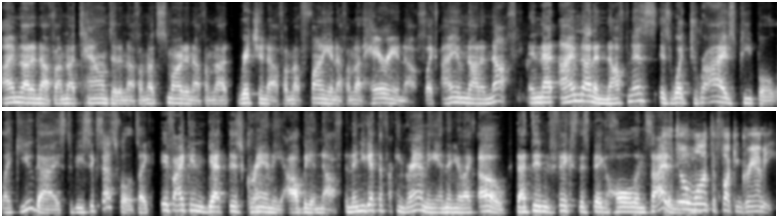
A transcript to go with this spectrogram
I'm not enough, I'm not talented enough, I'm not smart enough, I'm not rich enough, I'm not funny enough, I'm not hairy enough. Like I am not enough. And that I'm not enoughness is what drives people like you guys to be successful. It's like if I can get this Grammy, I'll be enough. And then you get the fucking Grammy and then you're like, "Oh, that didn't fix this big hole inside I of me. still want the fucking Grammy.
